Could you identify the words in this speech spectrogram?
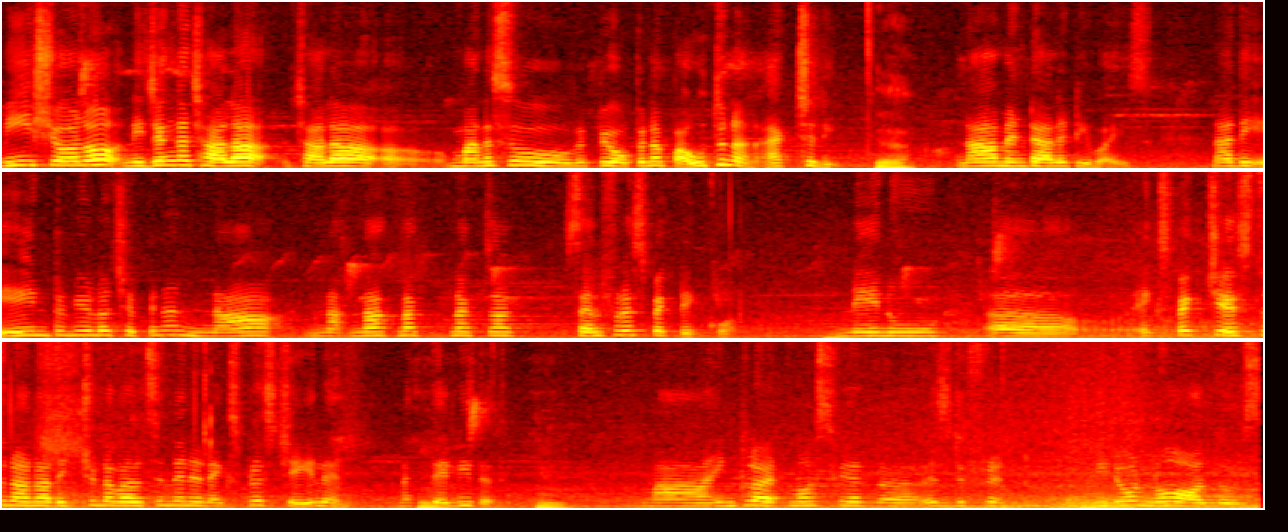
మీ షోలో నిజంగా చాలా చాలా మనసు విప్పి ఓపెన్ అప్ అవుతున్నాను యాక్చువల్లీ నా మెంటాలిటీ వైజ్ నాది ఏ ఇంటర్వ్యూలో చెప్పినా నా నాకు నాకు నాకు నాకు సెల్ఫ్ రెస్పెక్ట్ ఎక్కువ. నేను ఎక్స్పెక్ట్ చేస్తున్నాను అది ఇచ్చుండవలసిందే నేను ఎక్స్ప్రెస్ చేయలేను. నాకు తెలియదు అది. మ్మ్. మా ఇంట్లో atmosphere is different we don't know all those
